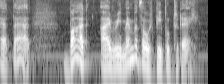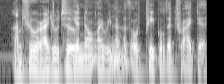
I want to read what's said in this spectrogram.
at that. But I remember those people today. I'm sure I do too. You know, I remember those people that tried to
